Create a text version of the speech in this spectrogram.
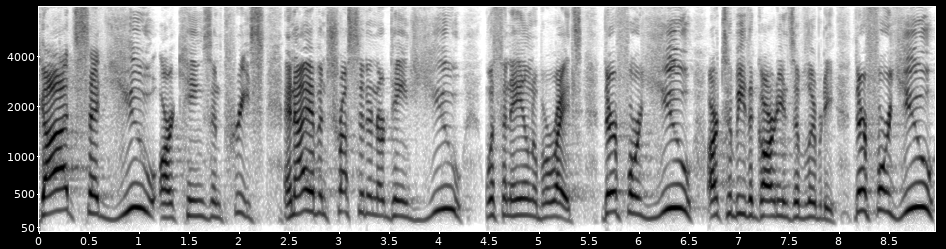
God said, You are kings and priests, and I have entrusted and ordained you with inalienable rights. Therefore, you are to be the guardians of liberty. Therefore, you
